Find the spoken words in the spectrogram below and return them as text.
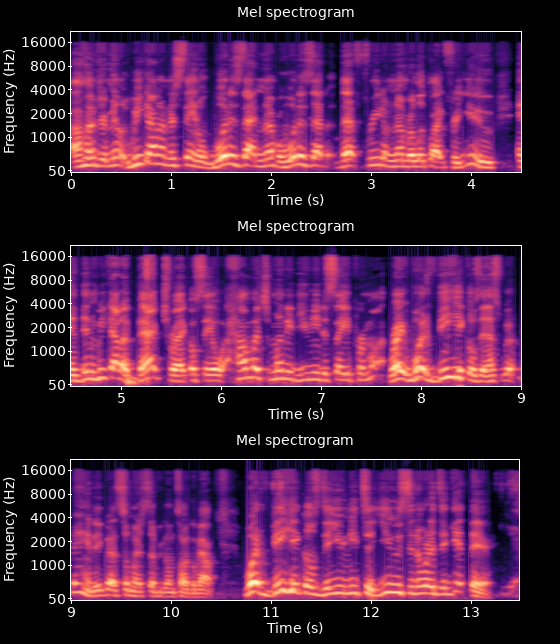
a hundred million, we got to understand what is that number? What does that that freedom number look like for you? And then we got to backtrack or say, well, how much money do you need to save per month? Right? What vehicles? And that's what man, they've got so much stuff we're gonna talk about. What vehicles do you need to use in order order to get there. Yeah.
